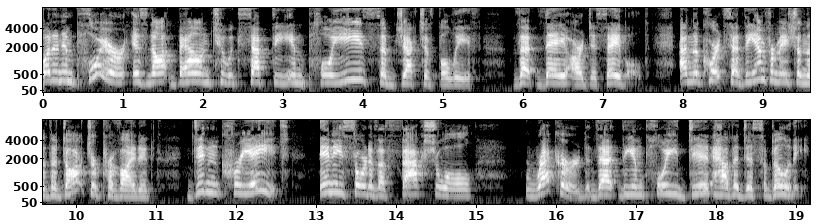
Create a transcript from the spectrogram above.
But an employer is not bound to accept the employee's subjective belief that they are disabled. And the court said the information that the doctor provided didn't create any sort of a factual record that the employee did have a disability.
